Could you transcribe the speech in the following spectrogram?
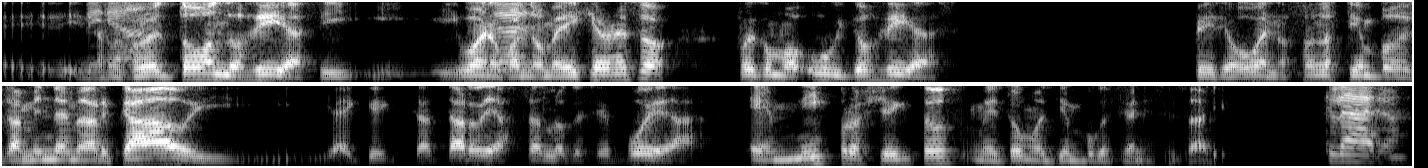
Eh, resolver todo en dos días. Y, bueno, cuando me dijeron eso, fue como, uy, dos días. Pero bueno, son los tiempos también de mercado y, hay que tratar de hacer lo que se pueda. En mis proyectos me tomo el tiempo que sea necesario. Claro,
